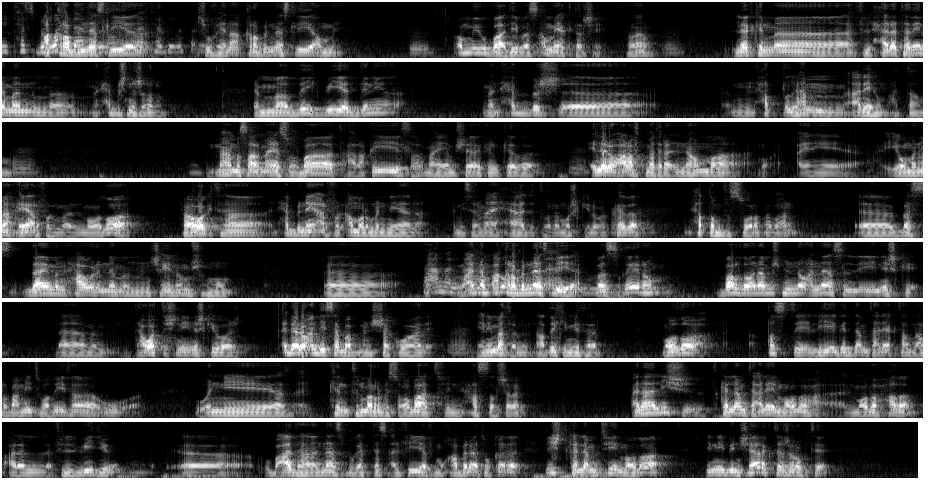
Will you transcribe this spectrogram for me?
في تحس بالوحدة أقرب الناس لي شوفي أنا أقرب الناس لي أمي. أمي وباتي بس أمي أكثر شيء تمام؟ لكن ما في الحالات هذين ما نحبش نشغلهم. لما تضيق بي الدنيا ما نحبش آه، نحط الهم عليهم حتى هم. مهما صار معي صعوبات عراقيل صار معي مشاكل كذا. إلا لو عرفت مثلا إن هم يعني يوما ما حيعرفوا الم- الموضوع. فوقتها نحب إنه يعرفوا الأمر مني أنا. لما يصير معي حادث ولا مشكلة ولا كذا نحطهم في الصورة طبعا. آه، بس دائما نحاول ان ما نشيلهمش هموم. آه، مع إنهم أقرب الناس لي. بس غيرهم برضو أنا مش من نوع الناس اللي نشكي. ما تعودتش إني نشكي واجد. إلا لو عندي سبب من الشكوى هذه. يعني مثلا أعطيك مثال. موضوع قصتي اللي هي قدمت عليه أكثر من 400 وظيفة و... وإني كنت نمر بصعوبات في إني أحصل شغل. أنا ليش تكلمت عليه الموضوع الموضوع هذا على ال... في الفيديو؟ آه وبعدها الناس بقت تسأل فيا في مقابلات وكذا. ليش تكلمت فيه الموضوع؟ لأني بنشارك تجربتي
